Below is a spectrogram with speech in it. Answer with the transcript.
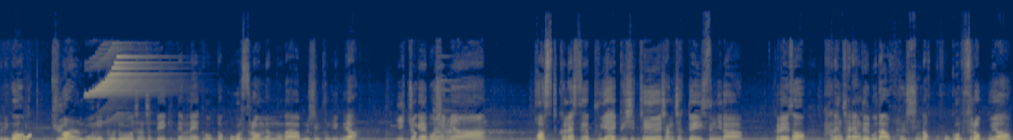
그리고 듀얼 모니터도 장착되어 있기 때문에 더욱더 고급스러운 면모가 물씬 풍기고요. 이쪽에 보시면 퍼스트 클래스 VIP 시트 장착되어 있습니다. 그래서 다른 차량들보다 훨씬 더 고급스럽고요.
